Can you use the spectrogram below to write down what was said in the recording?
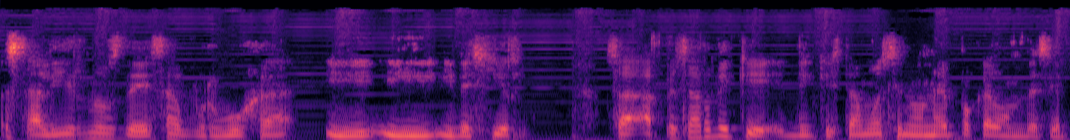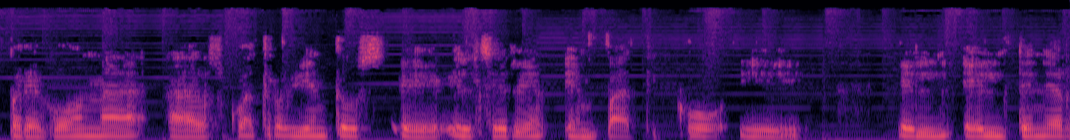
salirnos de esa burbuja y, decir, o sea, a pesar de que, de que, estamos en una época donde se pregona a los cuatro vientos eh, el ser em, empático y el, tener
